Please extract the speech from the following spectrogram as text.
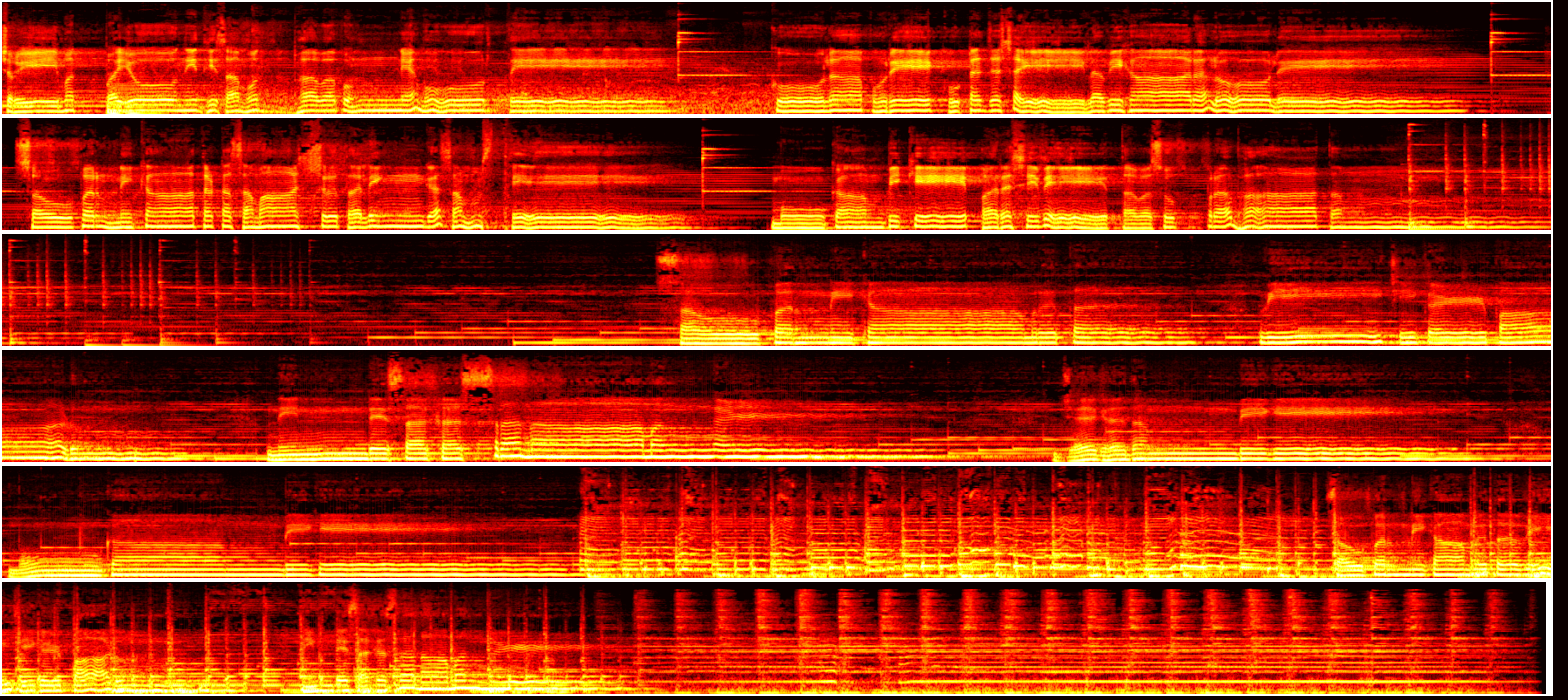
श्रीमत्पयोनिधिसमुद्भवपुण्यमूर्ते कोलापुरे कुटजशैलविहारलोले सौपर्णिकातटसमाश्रितलिङ्गसंस्थे मूकाम्बिके परशिवे तव सुप्रभातम्। सौपर्णिकामृत वीचिकल्पाडुम्। निन् നിന്റെ സഹസ്രനാമങ്ങൾ. ജഗദംബികേ മൂകാംബികേ. സൗപർണികാമൃത വീജികൾ പാടുന്നു. നിന്റെ സഹസ്രനാമങ്ങൾ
